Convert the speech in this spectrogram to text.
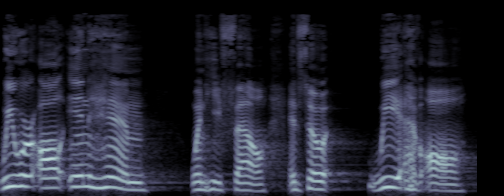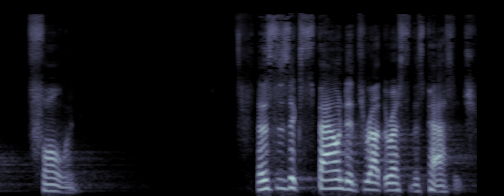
We were all in him when he fell, and so we have all fallen. Now, this is expounded throughout the rest of this passage.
